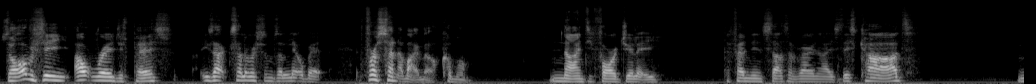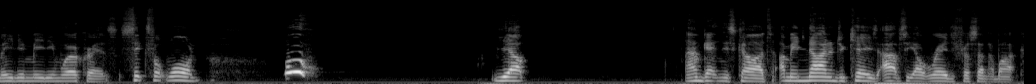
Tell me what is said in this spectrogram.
So obviously, outrageous pace. His acceleration's a little bit. For a centre back, though, come on. 94 agility. Defending stats are very nice. This card, medium, medium work rates. Six foot one. Woo! Yep. I'm getting this card. I mean, 900k is absolutely outrageous for a centre back.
